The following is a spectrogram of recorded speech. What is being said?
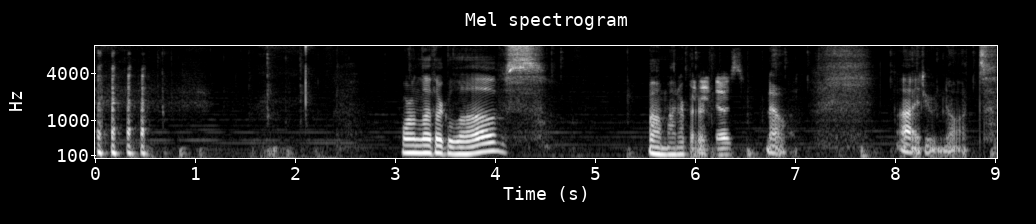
Worn leather gloves. Oh, mine are You better. need those? No. I do not.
